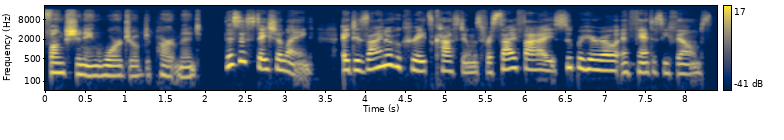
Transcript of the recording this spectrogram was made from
functioning wardrobe department. This is Stacia Lang, a designer who creates costumes for sci fi, superhero, and fantasy films.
